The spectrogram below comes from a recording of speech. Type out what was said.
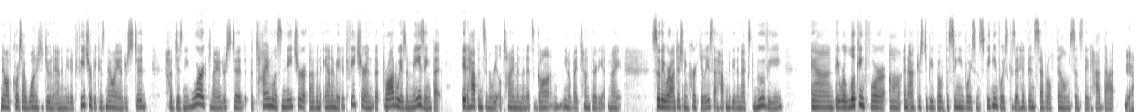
Now, of course, I wanted to do an animated feature because now I understood how Disney worked and I understood the timeless nature of an animated feature and that Broadway is amazing, but it happens in real time and then it's gone, you know, by 10:30 at night. So they were auditioning Hercules, that happened to be the next movie and they were looking for uh, an actress to be both the singing voice and speaking voice because it had been several films since they'd had that. Yeah.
